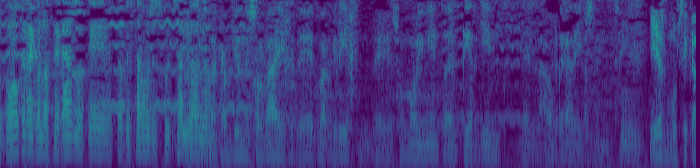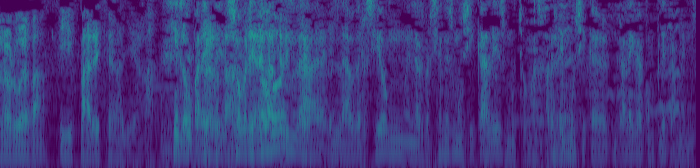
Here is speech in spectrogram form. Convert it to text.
Supongo que reconocerás lo que, lo que estamos Sí, escuchando, esta ¿o es la canción de Solveig de Edvard Grieg, de- es un movimiento del Pierre Gint de la ópera de Ibsen. Sí. Y es música noruega y parece gallega. Sí, lo parece, ¿Verdad? sobre Tiene la todo en la, en la versión, en las versiones musicales mucho más, parece Sí. música galega completamente.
